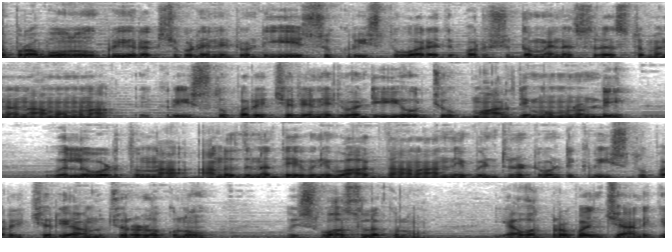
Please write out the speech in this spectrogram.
ప్రభువును ప్రియరక్షకుడైనటువంటి యేసుక్రీస్తు వారైతే పరిశుద్ధమైన శ్రేష్టమైన నామమున ఈ క్రీస్తు పరిచర్య అనేటువంటి యూట్యూబ్ మాధ్యమం నుండి వెలువడుతున్న అనుదిన దేవుని వాగ్దానాన్ని వింటున్నటువంటి క్రీస్తు పరిచర్య అనుచరులకును విశ్వాసులకును యావత్ ప్రపంచానికి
